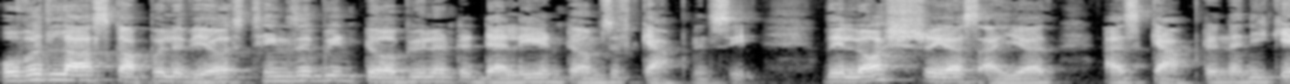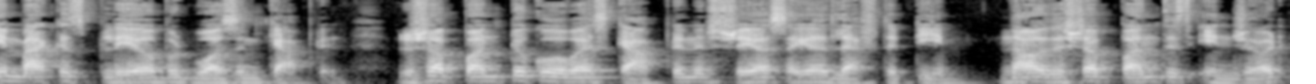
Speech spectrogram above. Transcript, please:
Over the last couple of years, things have been turbulent at Delhi in terms of captaincy. They lost Shreyas Iyer as captain, and he came back as player but wasn't captain. Rishabh Pant took over as captain, and Shreyas Iyer left the team. Now Rishabh Pant is injured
